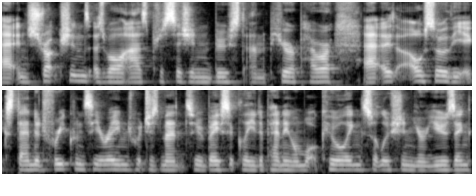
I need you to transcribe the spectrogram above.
uh, instructions as well as precision boost and pure power. Uh, also, the extended frequency range, which is meant to basically, depending on what cooling solution you're using,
